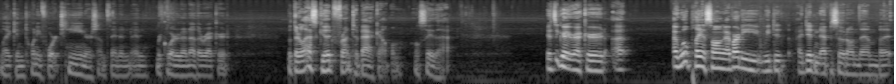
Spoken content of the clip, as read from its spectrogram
like in 2014 or something and, and recorded another record. But their last good front to back album, I'll say that. It's a great record. I, I will play a song. I've already we did I did an episode on them, but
